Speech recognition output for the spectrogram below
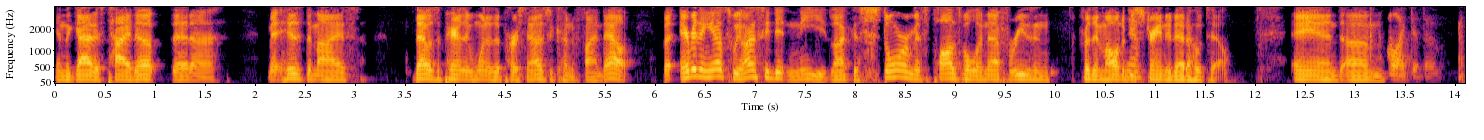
and the guy that's tied up that uh, met his demise, that was apparently one of the personalities we couldn't find out. But everything else we honestly didn't need. Like a storm is plausible enough reason for them all to yeah. be stranded at a hotel. And um, I liked it though.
